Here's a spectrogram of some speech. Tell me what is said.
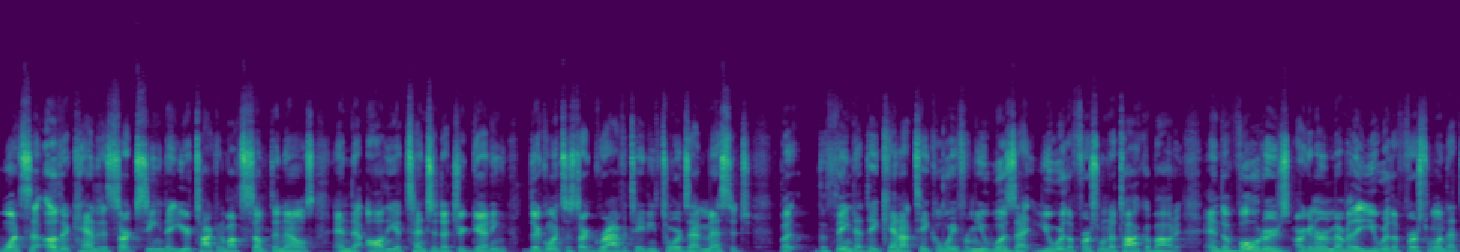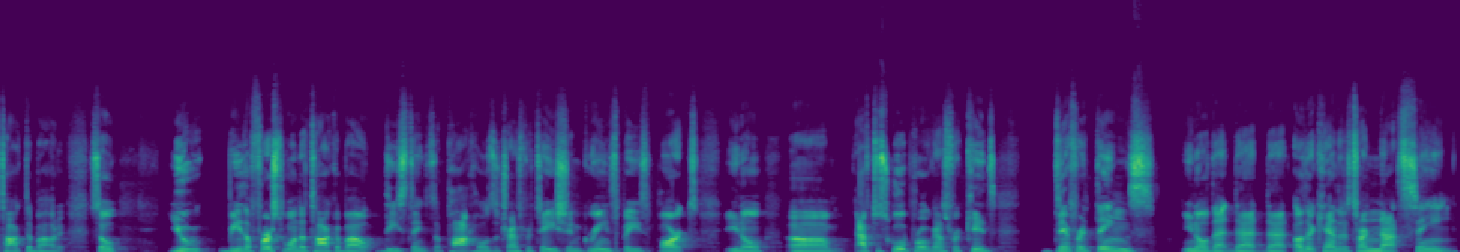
once the other candidates start seeing that you're talking about something else and that all the attention that you're getting, they're going to start gravitating towards that message. But the thing that they cannot take away from you was that you were the first one to talk about it. And the voters are going to remember that you were the first one that talked about it. So, you be the first one to talk about these things the potholes the transportation green space parks you know um, after school programs for kids. Different things you know that that that other candidates are not saying.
